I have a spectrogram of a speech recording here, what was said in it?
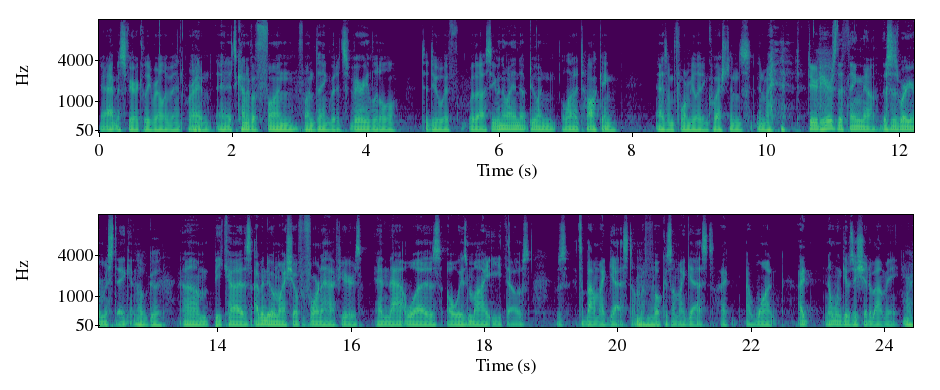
you know, atmospherically relevant Right. and, and it's kind of a fun fun thing but it's very little to do with with us even though i end up doing a lot of talking as i'm formulating questions in my head Dude, here's the thing though. This is where you're mistaken. oh good um, because I've been doing my show for four and a half years, and that was always my ethos. Was it's about my guest. I'm going to mm-hmm. focus on my guest. I I want I no one gives a shit about me. Right.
